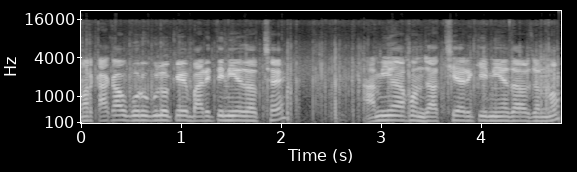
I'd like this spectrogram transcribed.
আমার কাকাও গরুগুলোকে বাড়িতে নিয়ে যাচ্ছে। আমিও এখন যাচ্ছি আর কি নিয়ে যাওয়ার জন্য।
